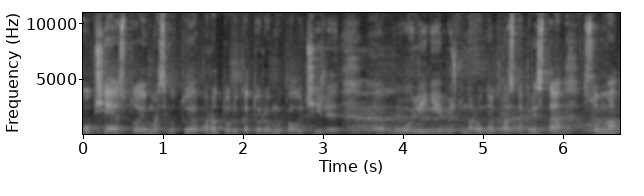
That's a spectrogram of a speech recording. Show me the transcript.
Общая стоимость вот той аппаратуры, которую мы получили э, по линии Международного Красного Креста, сумма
